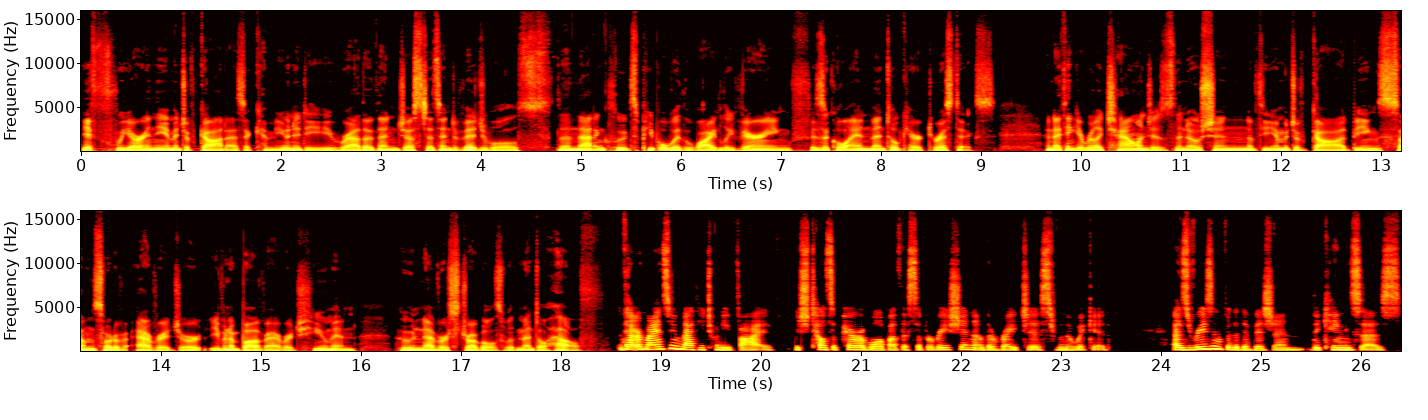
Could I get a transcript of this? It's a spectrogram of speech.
If we are in the image of God as a community rather than just as individuals, then that includes people with widely varying physical and mental characteristics. And I think it really challenges the notion of the image of God being some sort of average or even above average human who never struggles with mental health. That reminds me of Matthew 25, which tells a parable about the separation of the righteous from the wicked. As reason for the division, the king says,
